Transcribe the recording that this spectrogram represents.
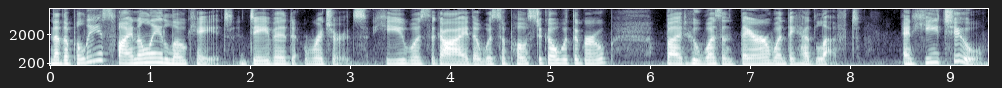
Now, the police finally locate David Richards. He was the guy that was supposed to go with the group, but who wasn't there when they had left. And he too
